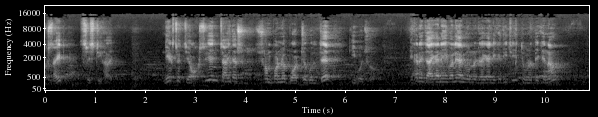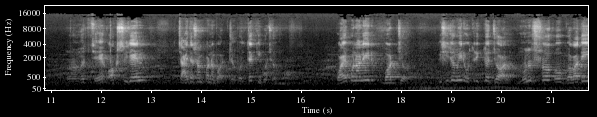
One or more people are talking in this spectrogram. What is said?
অক্সাইড সৃষ্টি হয়। নেক্সট হচ্ছে, অক্সিজেন চাহিদা সম্পন্ন বর্জ্য বলতে কি বোঝো? এখানে জায়গা নেই বলে আমি অন্য জায়গায় লিখে দিয়েছি, তোমরা দেখে নাও। হচ্ছে অক্সিজেন চাহিদা সম্পন্ন বর্জ্য বলতে কি বোঝো? বায়ুপ্রণালীর বর্জ্য কৃষিজমির অতিরিক্ত জল, মনুষ্য ও গবাদি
